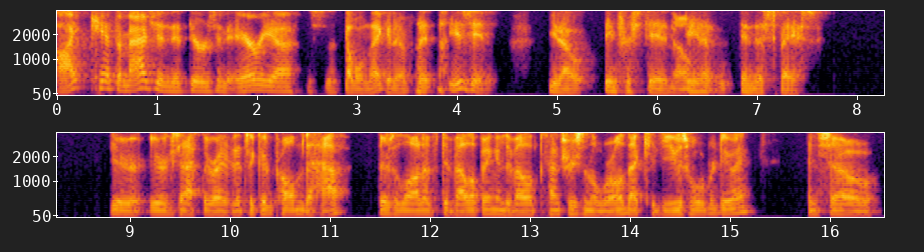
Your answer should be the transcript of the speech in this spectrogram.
I can't imagine that there's an area, this is a double negative, that isn't, you know, interested no. in in this space. You're you're exactly right. It's a good problem to have. There's a lot of developing and developed countries in the world that could use what we're doing. And so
